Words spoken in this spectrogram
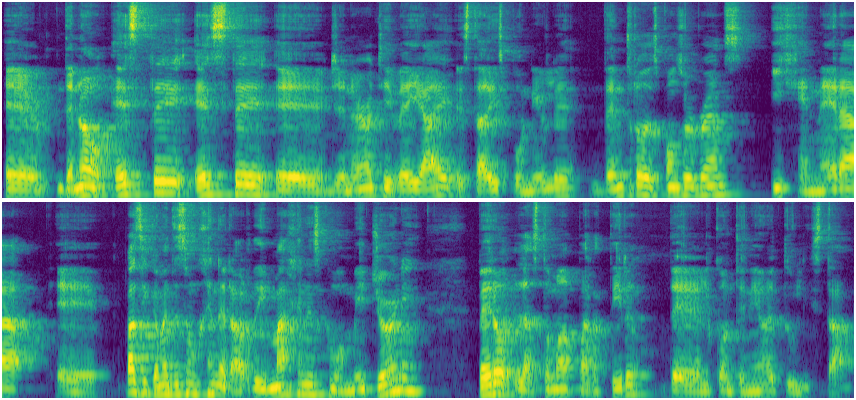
Eh, de nuevo, este, este eh, Generative AI está disponible dentro de Sponsor Brands y genera, básicamente es un generador de imágenes como Mid Journey, pero las toma a partir del contenido de tu listado.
